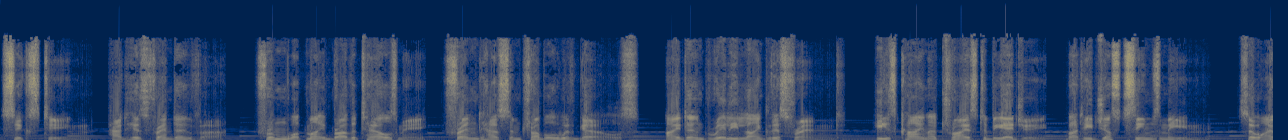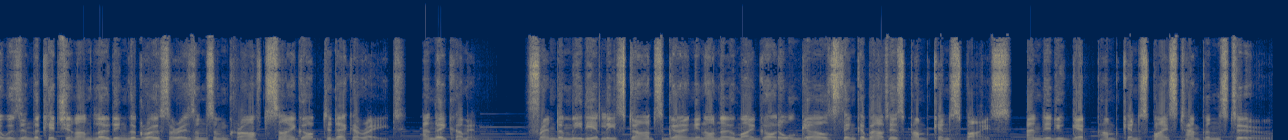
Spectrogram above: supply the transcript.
16, had his friend over. From what my brother tells me, friend has some trouble with girls. I don't really like this friend. He's kinda tries to be edgy, but he just seems mean. So I was in the kitchen unloading the groceries and some crafts I got to decorate, and they come in. Friend immediately starts going in on oh my god all girls think about is pumpkin spice and did you get pumpkin spice tampons too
